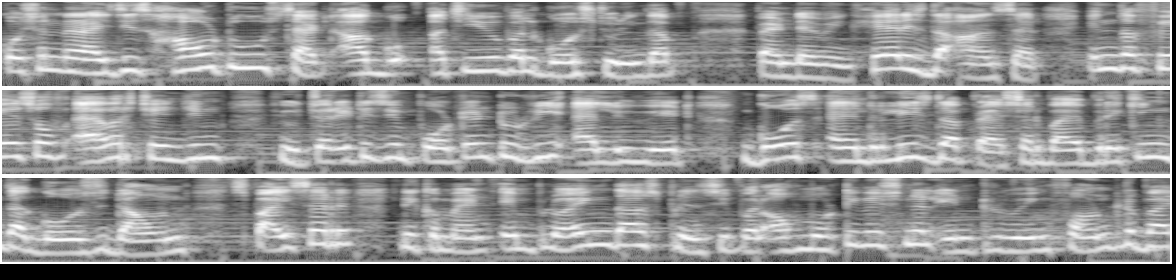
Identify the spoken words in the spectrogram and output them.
question arises how to set a go- achievable goals during the pandemic? Here is the answer. In the face of ever changing future it is important to re-evaluate goals and release the pressure by breaking the goals down. Spicer recommend employing the principle of motivational interviewing founded by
